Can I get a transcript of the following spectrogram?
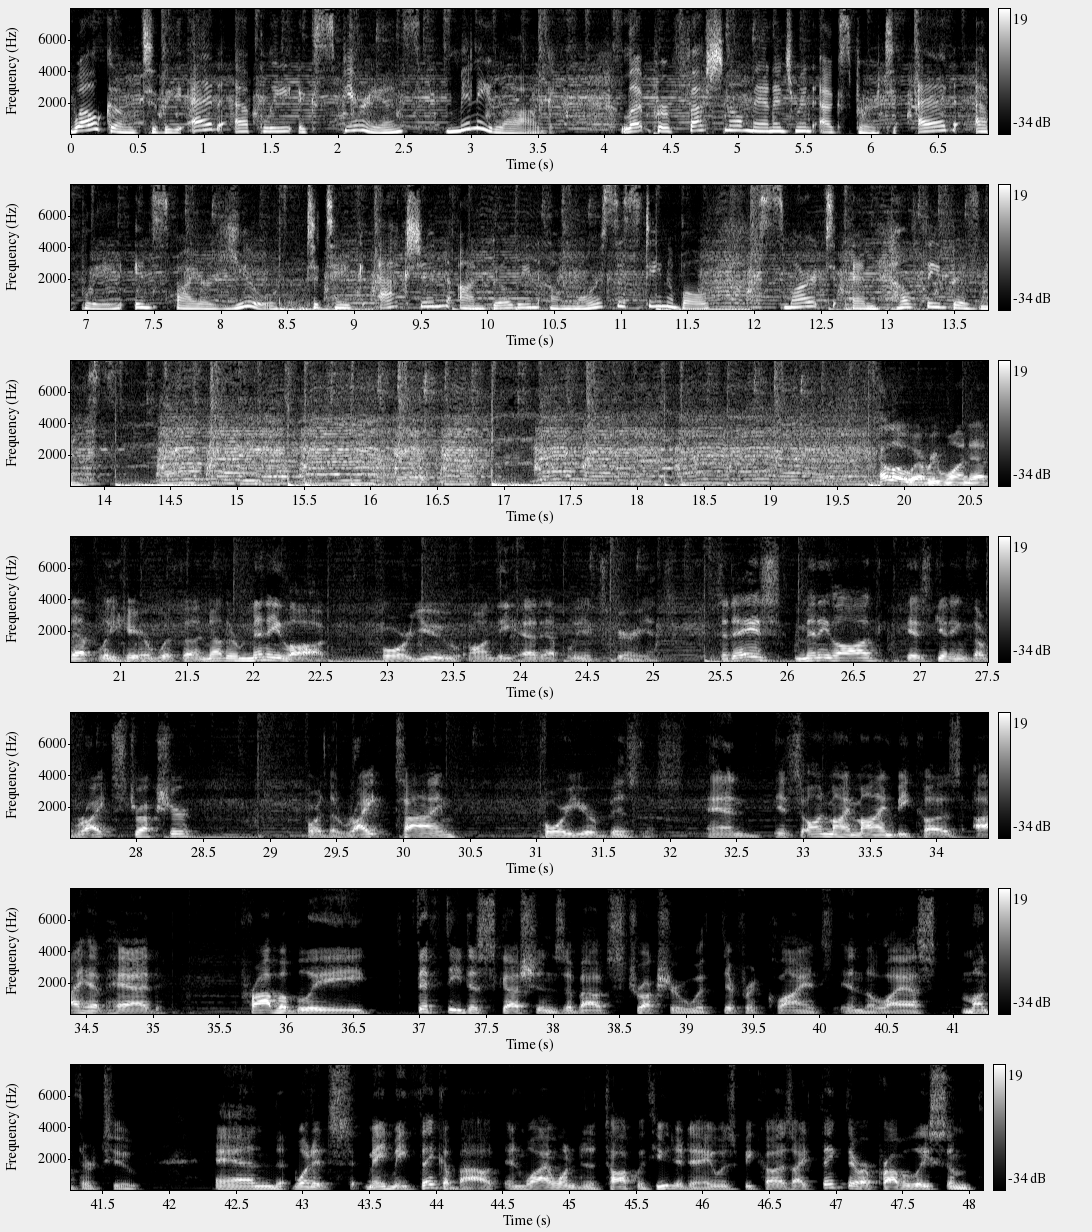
Welcome to the Ed Epley Experience Mini Log. Let professional management expert Ed Epley inspire you to take action on building a more sustainable, smart, and healthy business. Hello, everyone. Ed Epley here with another mini log for you on the Ed Epley Experience. Today's mini log is getting the right structure for the right time for your business. And it's on my mind because I have had probably 50 discussions about structure with different clients in the last month or two. And what it's made me think about and why I wanted to talk with you today was because I think there are probably some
